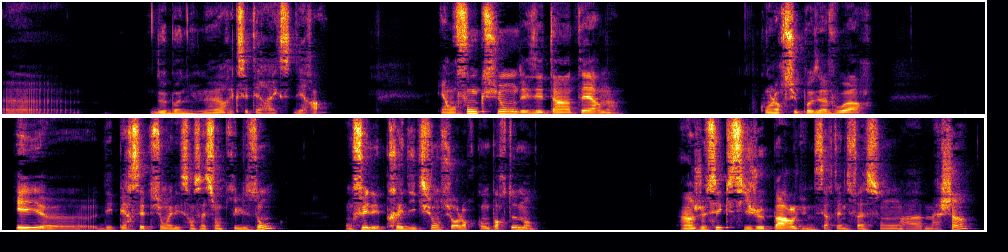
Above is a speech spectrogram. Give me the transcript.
de bonne humeur, etc., etc. Et en fonction des états internes qu'on leur suppose avoir et euh, des perceptions et des sensations qu'ils ont, on fait des prédictions sur leur comportement. Hein, je sais que si je parle d'une certaine façon à machin, euh,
